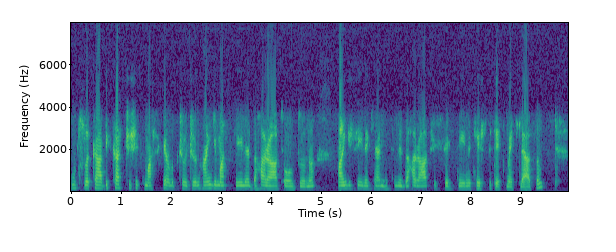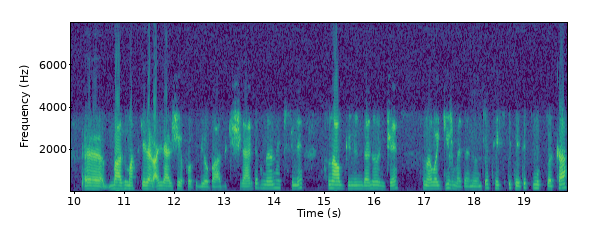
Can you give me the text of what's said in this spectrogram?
Mutlaka birkaç çeşit maske alıp çocuğun hangi maskeyle daha rahat olduğunu, hangisiyle kendisini daha rahat hissettiğini tespit etmek lazım. E, bazı maskeler alerji yapabiliyor bazı kişilerde. Bunların hepsini sınav gününden önce sınava girmeden önce tespit edip mutlaka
